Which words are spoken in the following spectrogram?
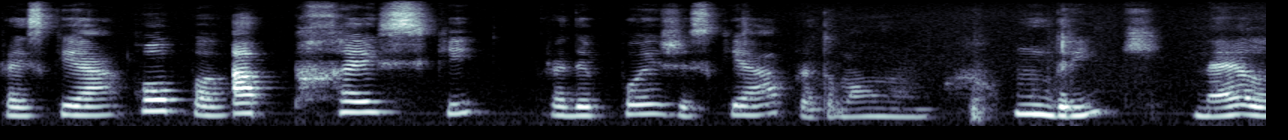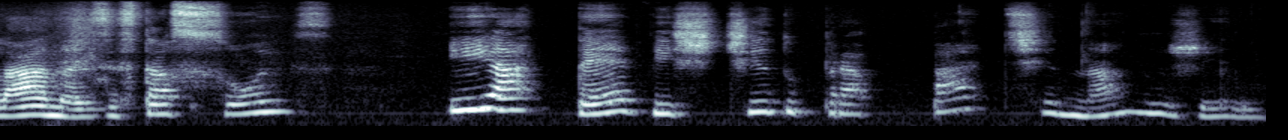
para esquiar, roupa après-ski, para depois de esquiar, para tomar um, um drink, né, lá nas estações e até vestido para patinar no gelo.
